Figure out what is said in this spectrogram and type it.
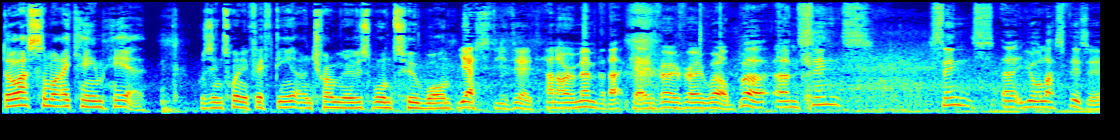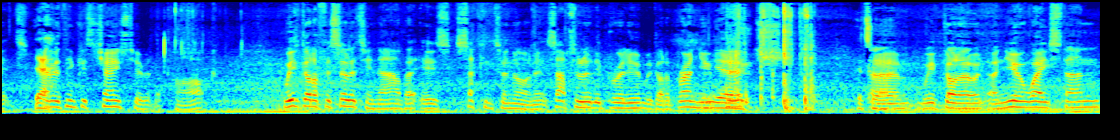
The last time I came here was in 2015, and Tranmere was 1 2 1. Yes, you did, and I remember that game very, very well. But um, since since uh, your last visit, Yeah. everything has changed here at the park. We've got a facility now that is second to none. It's absolutely brilliant. We've got a brand new Yeah. pitch. It's right. Um, we've got a, a new away stand.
